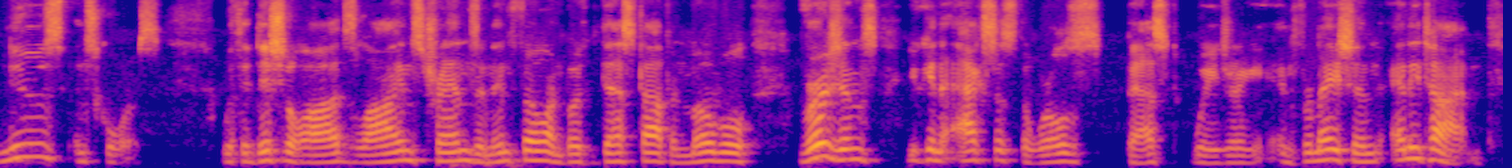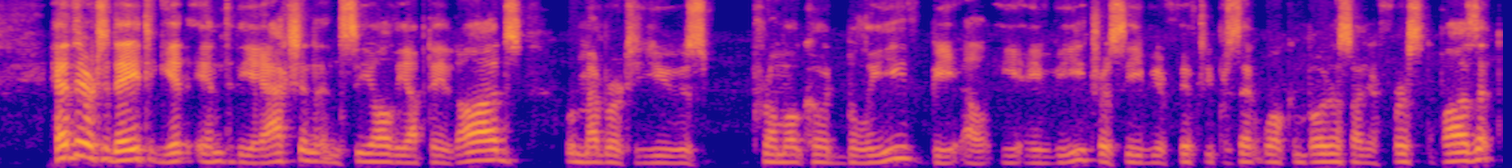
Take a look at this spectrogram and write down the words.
news, and scores. With additional odds, lines, trends, and info on both desktop and mobile versions, you can access the world's best wagering information anytime. Head there today to get into the action and see all the updated odds. Remember to use promo code believe B L E A V, to receive your 50% welcome bonus on your first deposit.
